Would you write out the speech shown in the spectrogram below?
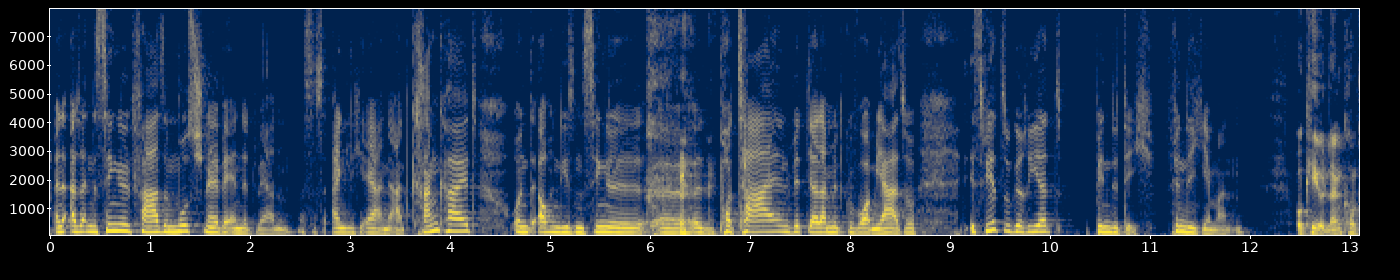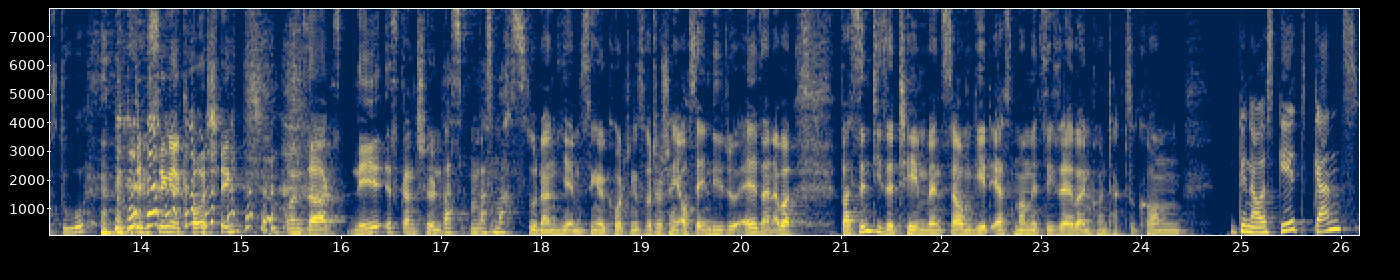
Also eine Single-Phase muss schnell beendet werden. Das ist eigentlich eher eine Art Krankheit. Und auch in diesen Single-Portalen wird ja damit geworben. Ja, also es wird suggeriert, binde dich, finde jemanden. Okay, und dann kommst du mit dem Single-Coaching und sagst, nee, ist ganz schön. Was, was machst du dann hier im Single-Coaching? Es wird wahrscheinlich auch sehr individuell sein, aber was sind diese Themen, wenn es darum geht, erstmal mit sich selber in Kontakt zu kommen? Genau, es geht ganz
